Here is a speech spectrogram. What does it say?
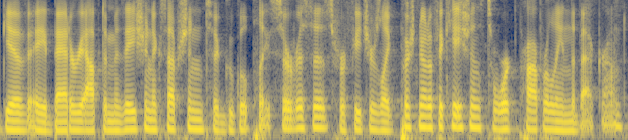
give a battery optimization exception to Google Play services for features like push notifications to work properly in the background.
